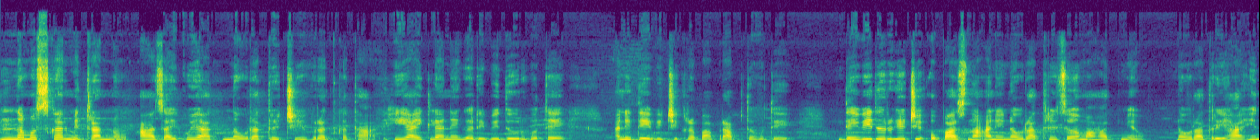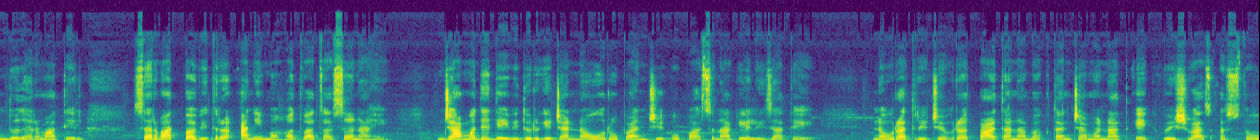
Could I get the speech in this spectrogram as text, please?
नमस्कार मित्रांनो आज ऐकूयात नवरात्रीची व्रतकथा. ही ऐकल्याने गरिबी दूर होते आणि देवीची कृपा प्राप्त होते. देवी दुर्गेची उपासना आणि नवरात्रीचं महात्म्य. नवरात्री हा हिंदू धर्मातील सर्वात पवित्र आणि महत्त्वाचा सण आहे ज्यामध्ये देवी दुर्गेच्या नऊ रूपांची उपासना केली जाते. नवरात्रीचे व्रत पाळताना भक्तांच्या मनात एक विश्वास असतो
